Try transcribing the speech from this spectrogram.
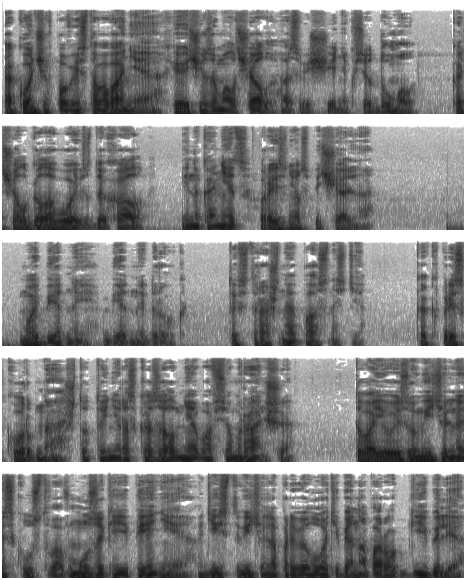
Окончив повествование, Хёичи замолчал, а священник все думал, качал головой, вздыхал и, наконец, произнес печально. «Мой бедный, бедный друг, ты в страшной опасности. Как прискорбно, что ты не рассказал мне обо всем раньше. Твое изумительное искусство в музыке и пении действительно привело тебя на порог гибели.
